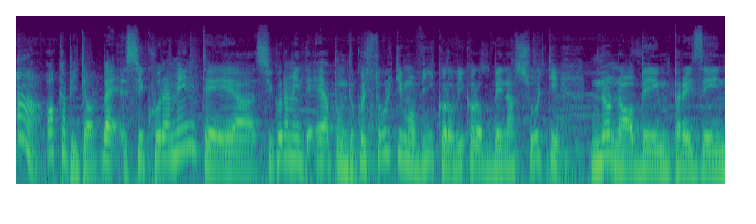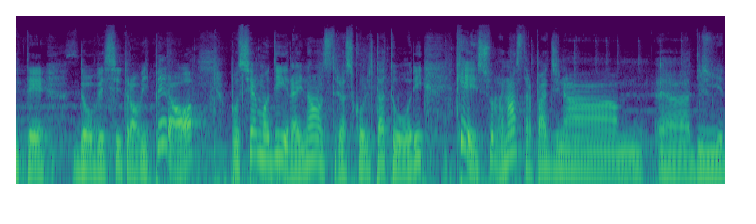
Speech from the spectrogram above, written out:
Ah, ho capito. Beh, sicuramente, eh, sicuramente, e appunto quest'ultimo vicolo, vicolo Benassulti, non ho ben presente dove si trovi, però possiamo dire ai nostri ascoltatori che sulla nostra pagina eh, di,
